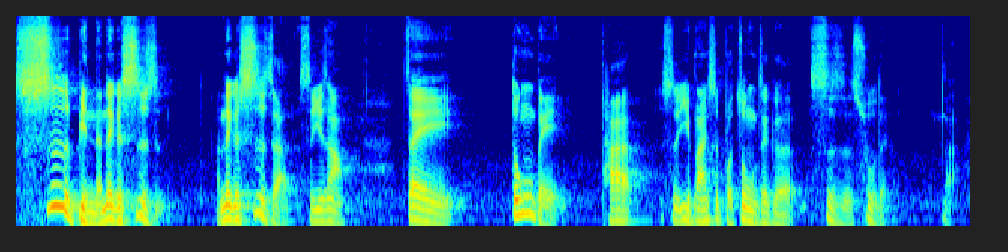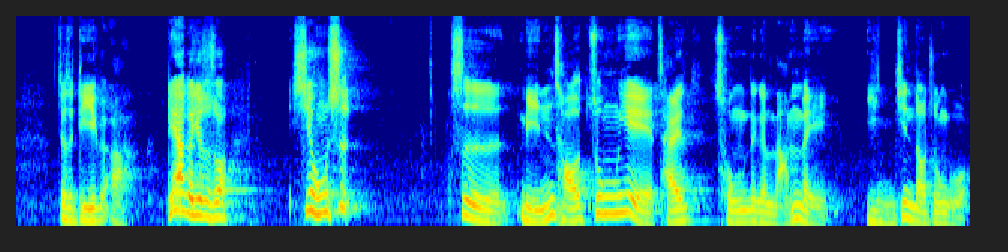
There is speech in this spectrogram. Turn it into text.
柿饼的那个柿子，那个柿子啊，实际上在东北它是一般是不种这个柿子树的，啊，这是第一个啊。第二个就是说，西红柿是明朝中叶才从那个南美引进到中国。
